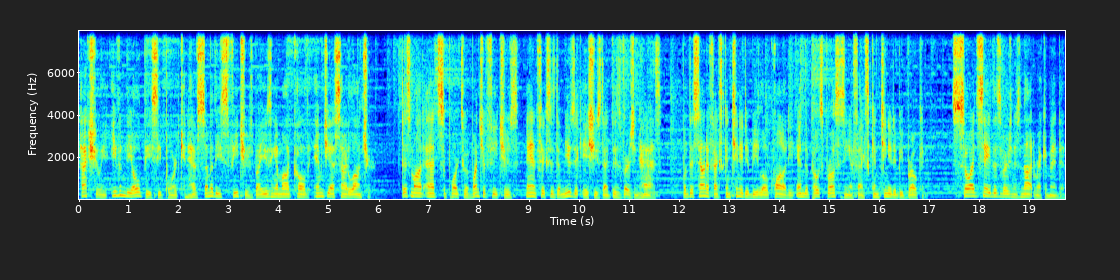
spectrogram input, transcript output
Actually, even the old PC port can have some of these features by using a mod called MGSI Launcher. This mod adds support to a bunch of features and fixes the music issues that this version has. But the sound effects continue to be low quality and the post-processing effects continue to be broken. So I'd say this version is not recommended.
